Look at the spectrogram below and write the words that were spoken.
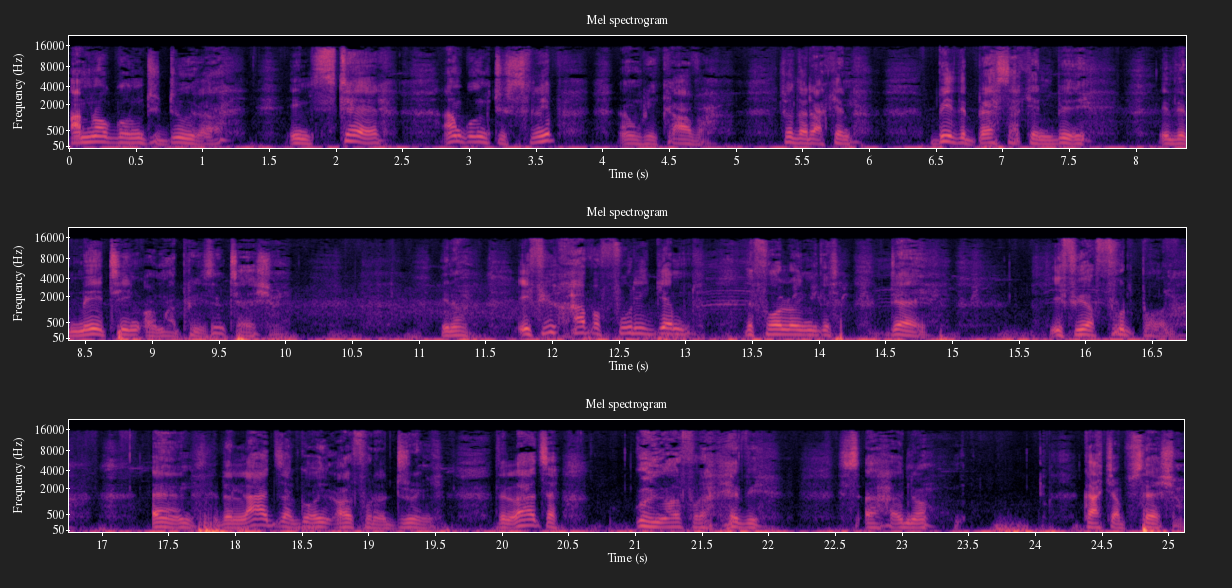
I'm not going to do that. Instead, I'm going to sleep and recover so that I can be the best I can be in the meeting or my presentation. You know, if you have a footy game the following day, if you're football and the lads are going out for a drink, the lads are going out for a heavy, uh, you know, catch up session,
